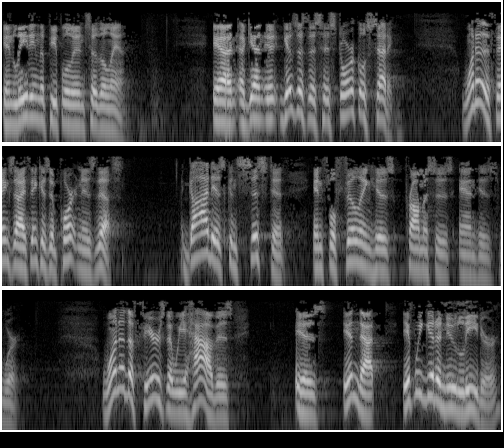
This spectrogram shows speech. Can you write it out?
in leading the people into the land. And again, it gives us this historical setting. One of the things that I think is important is this God is consistent in fulfilling his promises and his word. One of the fears that we have is, is in that if we get a new leader,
